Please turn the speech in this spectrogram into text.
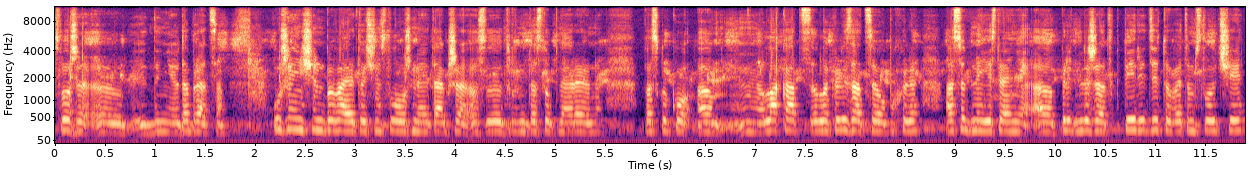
сложно до нее добраться. У женщин бывает очень сложные, также труднодоступные районы, поскольку локация, локализация опухоли, особенно если они принадлежат к переди, то в этом случае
